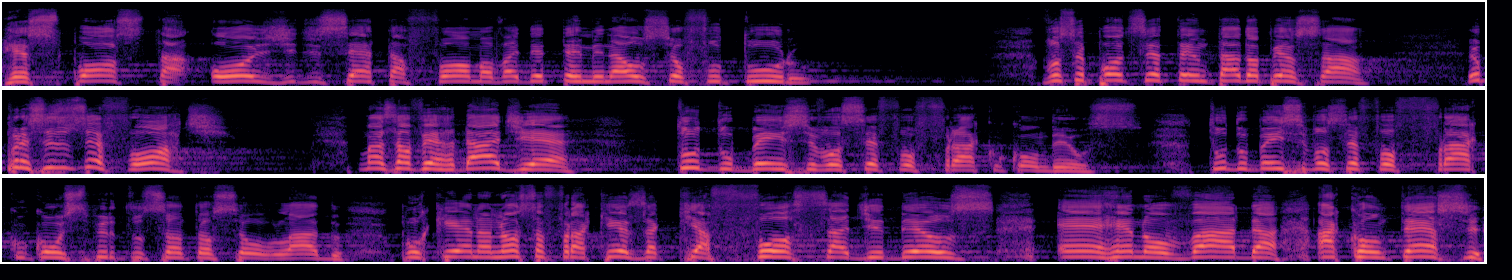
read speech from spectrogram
resposta hoje, de certa forma, vai determinar o seu futuro. Você pode ser tentado a pensar: eu preciso ser forte, mas a verdade é, tudo bem se você for fraco com Deus, tudo bem se você for fraco com o Espírito Santo ao seu lado, porque é na nossa fraqueza que a força de Deus é renovada, acontece,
